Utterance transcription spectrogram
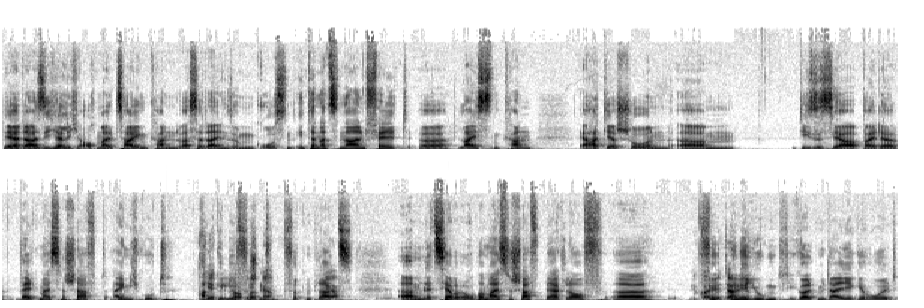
der da sicherlich auch mal zeigen kann, was er da in so einem großen internationalen Feld äh, leisten kann. Er hat ja schon ähm, dieses Jahr bei der Weltmeisterschaft eigentlich gut Vierten, abgeliefert, ich, ne? vierten Platz. Ja. Ähm, letztes Jahr bei Europameisterschaft Berglauf äh, in der Jugend die Goldmedaille geholt.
